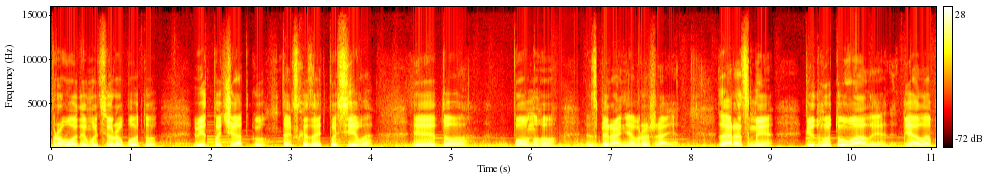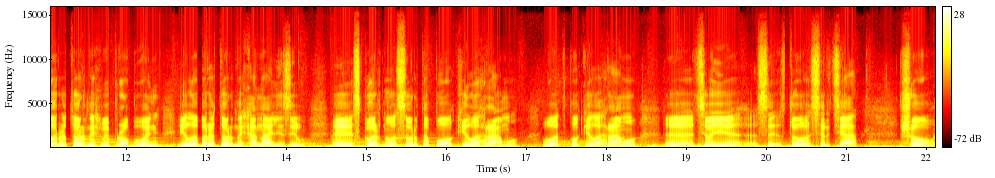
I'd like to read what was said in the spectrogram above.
проводимо цю роботу від початку, так сказати, посіва е, до повного збирання врожая. Зараз ми підготували для лабораторних випробувань і лабораторних аналізів е, з кожного сорта по кілограму. От по кілограму е, цієї, е, того серця, що в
